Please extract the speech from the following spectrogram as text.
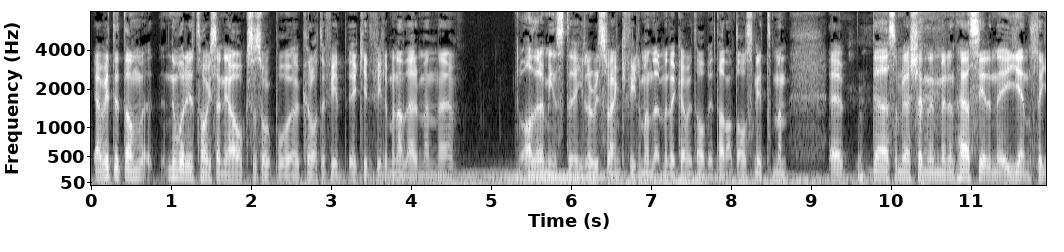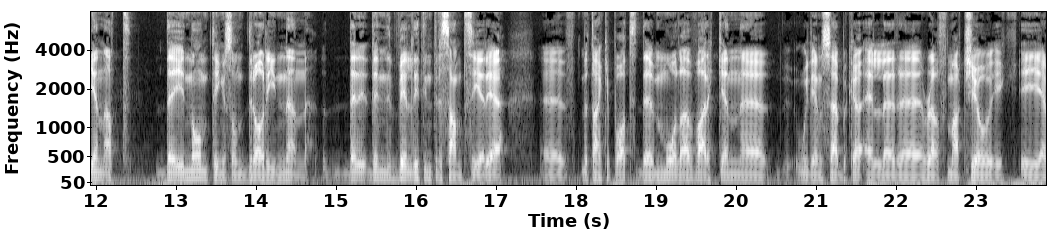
jag vet inte om, nu var det ett tag sedan jag också såg på Karate Kid-filmerna där, men eh, och allra minst Hillary Swank-filmen där, men det kan vi ta vid ett annat avsnitt. Men eh, det som jag känner med den här serien är egentligen att det är någonting som drar in en. Det är, det är en väldigt intressant serie. Eh, med tanke på att det målar varken eh, William Sabka eller eh, Ralph Macchio i, i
